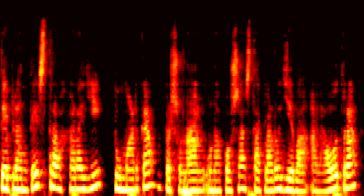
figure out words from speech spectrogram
te plantees trabajar allí tu marca personal. Una cosa, está claro, lleva a la otra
